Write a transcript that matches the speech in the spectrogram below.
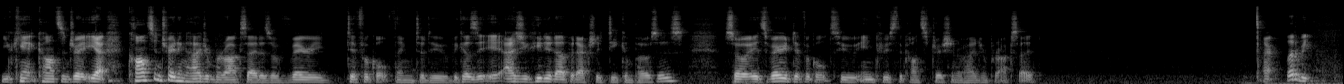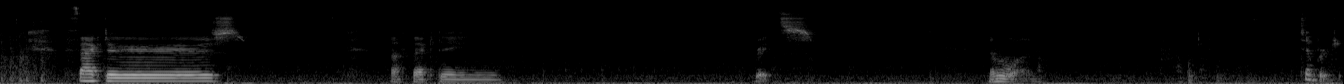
You can't concentrate. Yeah, concentrating hydrogen peroxide is a very difficult thing to do because it, as you heat it up, it actually decomposes. So it's very difficult to increase the concentration of hydrogen peroxide. All right, let it be. Factors affecting rates. Number one, temperature.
